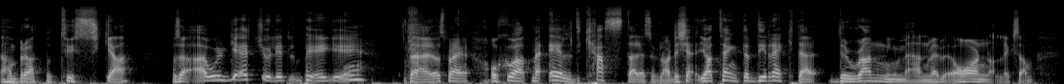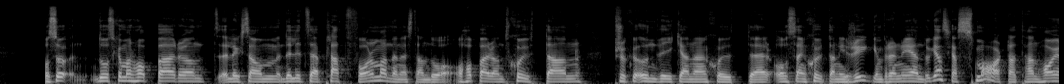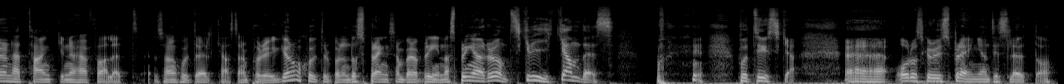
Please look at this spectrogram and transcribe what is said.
han bröt på tyska. Och så I will get you little piggy. Där och sprang och sköt med eldkastare såklart. Det jag tänkte direkt där, the running man med Arnold liksom. Och så, då ska man hoppa runt, liksom, det är lite så här plattformande nästan då. Och hoppa runt, skjutan, försöka undvika när han skjuter och sen skjuta han i ryggen. För den är ju ändå ganska smart att han har ju den här tanken i det här fallet. Så han skjuter eldkastaren på ryggen och skjuter på den. Då sprängs han och börjar brinna. Springer han runt skrikandes på tyska. Eh, och då ska du spränga han till slut då.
